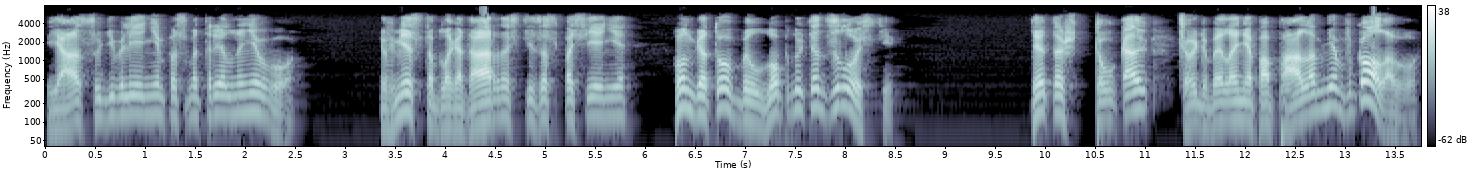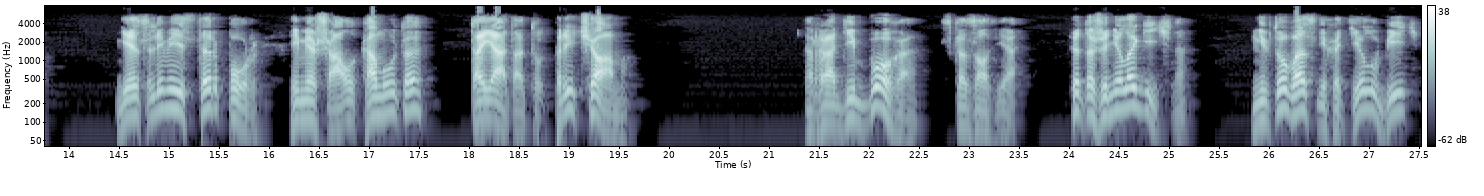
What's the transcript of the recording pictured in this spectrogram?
Я с удивлением посмотрел на него. Вместо благодарности за спасение — он готов был лопнуть от злости. «Эта штука чуть было не попала мне в голову. Если мистер Пур и мешал кому-то, то я-то тут при чем?» «Ради бога!» — сказал я. «Это же нелогично. Никто вас не хотел убить.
